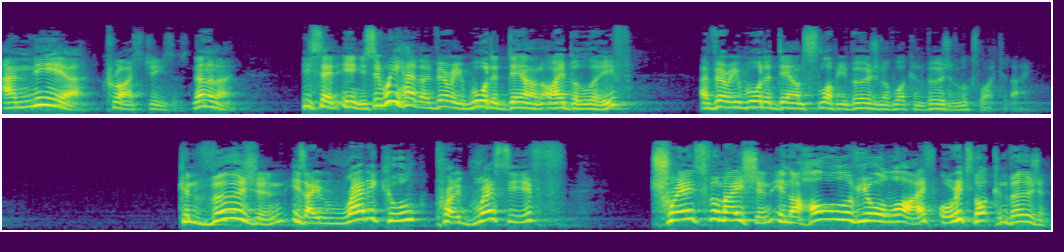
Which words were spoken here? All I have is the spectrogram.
are near Christ Jesus. No, no, no. He said in. You see, we have a very watered down, I believe, a very watered down, sloppy version of what conversion looks like today. Conversion is a radical, progressive transformation in the whole of your life, or it's not conversion.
